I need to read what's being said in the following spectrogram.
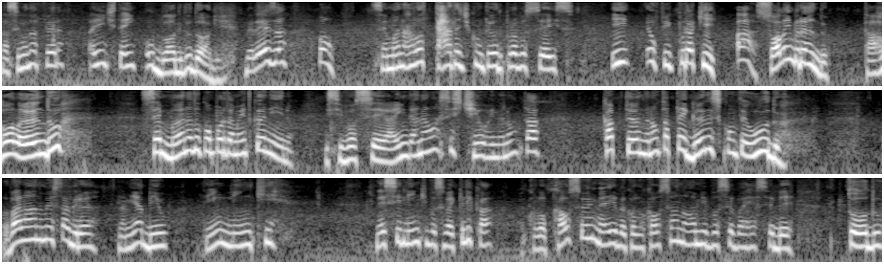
Na segunda-feira a gente tem o blog do Dog, beleza? Bom, semana lotada de conteúdo para vocês. E eu fico por aqui. Ah, só lembrando, Tá rolando Semana do Comportamento Canino. E se você ainda não assistiu, ainda não está captando, não está pegando esse conteúdo, vai lá no meu Instagram, na minha bio, tem um link. Nesse link você vai clicar, vai colocar o seu e-mail, vai colocar o seu nome e você vai receber todo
